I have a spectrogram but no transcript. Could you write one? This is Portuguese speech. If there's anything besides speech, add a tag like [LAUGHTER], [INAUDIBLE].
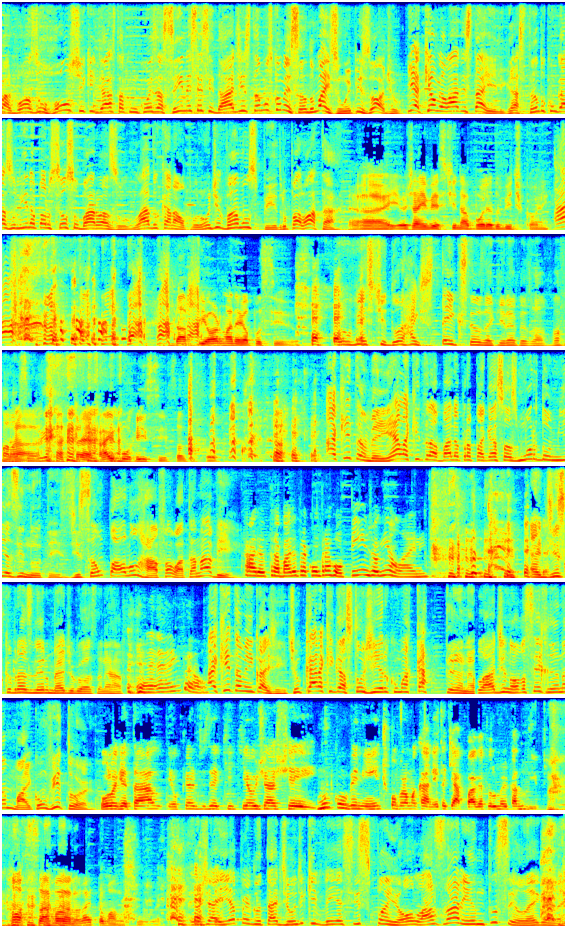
Barbosa, o host que gasta com coisas sem necessidade. e Estamos começando mais um episódio. E aqui ao meu lado está ele, gastando com gasolina para o seu Subaru azul. Lá do canal Por Onde Vamos, Pedro Palota. Ai, eu já investi na bolha do Bitcoin. [LAUGHS] da pior maneira possível. O investidor high stakes temos aqui, né, pessoal? Pra falar Ah, sobre. [LAUGHS] é, raiz burrice, só se for. [LAUGHS] Aqui também, ela que trabalha para pagar suas mordomias inúteis. De São Paulo, Rafa Watanabe. Cara, eu trabalho pra comprar roupinha e joguinho online. É disso que o brasileiro médio gosta, né, Rafa? É, então. Aqui também com a gente, o cara que gastou dinheiro com uma katana, lá de Nova Serrana, Maicon Vitor. Olá, que tal? Eu quero dizer aqui que eu já achei muito conveniente comprar uma caneta que apaga pelo Mercado Livre. Nossa, mano, vai tomar no cu, velho. Eu já ia perguntar de onde que veio esse espanhol lazarento seu, né, cara?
